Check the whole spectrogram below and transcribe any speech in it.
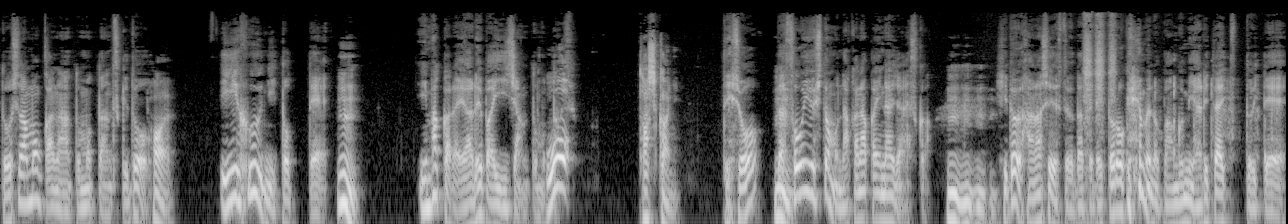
どうしたもんかなと思ったんですけど、はい。いい風にとって、うん。今からやればいいじゃんと思ったんですよ。確かに。でしょ？だそういう人もなかなかいないじゃないですか。うんうんうん。ひどい話ですよ。だってレトロゲームの番組やりたいって言っといて、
